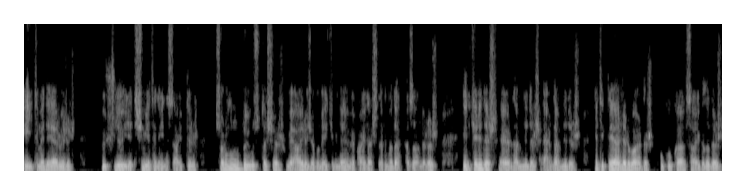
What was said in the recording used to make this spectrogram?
eğitime değer verir, güçlü iletişim yeteneğine sahiptir, sorumluluk duygusu taşır ve ayrıca bunu ekibine ve paydaşlarına da kazandırır. İlkelidir, erdemlidir, erdemlidir, etik değerleri vardır, hukuka saygılıdır,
